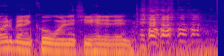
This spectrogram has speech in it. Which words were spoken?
would have been a cool one if you hit it in.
